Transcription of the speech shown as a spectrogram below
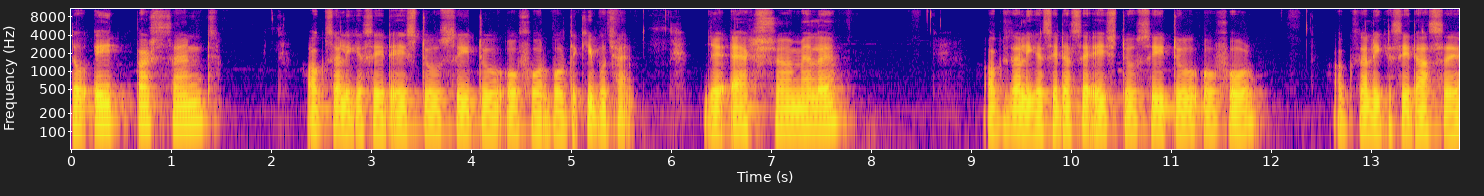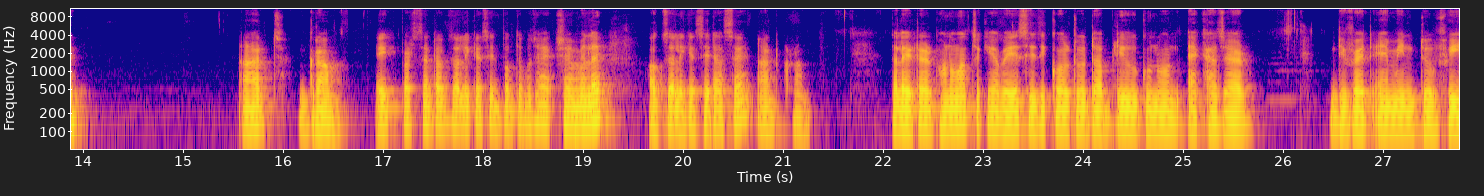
তো eight percent oxalic acid H two C two O four বলতে কি বোঝায়? যে একশো এম এল অক্সালিক অ্যাসিড আছে H two C two O four oxalic acid আছে আট গ্রাম। এইট পার্সেন্ট অক্সালিক অ্যাসিড বলতে বোঝায় একশো এম এল অক্সালিক অ্যাসিড আছে আট গ্রাম। তাহলে এটার ঘনমাত্রা কী হবে? S is equal to W গুণন এক হাজার divide M into V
